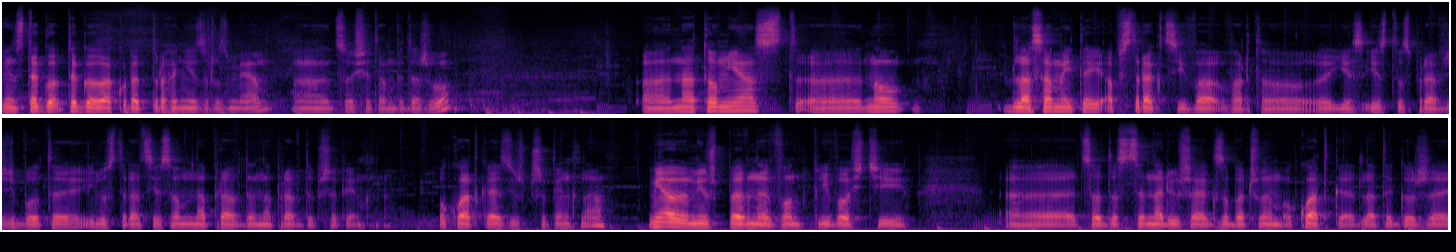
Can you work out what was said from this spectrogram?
Więc tego, tego akurat trochę nie zrozumiałem, yy, co się tam wydarzyło. Yy, natomiast no, dla samej tej abstrakcji wa warto jest, jest to sprawdzić, bo te ilustracje są naprawdę, naprawdę przepiękne. Okładka jest już przepiękna. Miałem już pewne wątpliwości e, co do scenariusza, jak zobaczyłem okładkę, dlatego że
